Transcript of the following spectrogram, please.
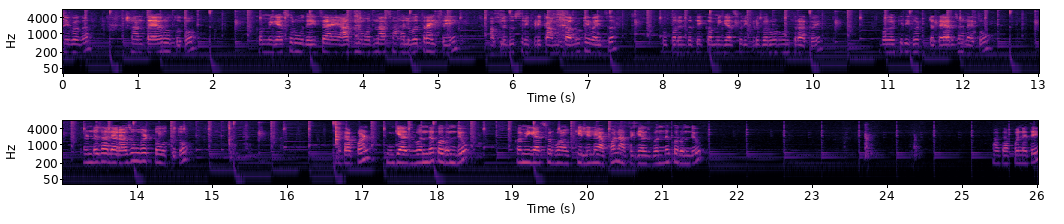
हे बघा छान तयार होतो तो. कमी गॅसवर होऊ द्यायचा आहे. आधनमधनं असं हलवत राहायचं आहे आपलं दुसरीकडे काम चालू ठेवायचं. तोपर्यंत ते कमी गॅसवर इकडे बरोबर होत राहतो आहे बघा किती घट्ट तयार झाला आहे तो. थंड झाल्यावर अजून घट्ट होतो तो. आता आपण गॅस बंद करून देऊ. कमी गॅसवर बनव केलेले आहे आपण. आता गॅस बंद करून देऊ. आता आपण ते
